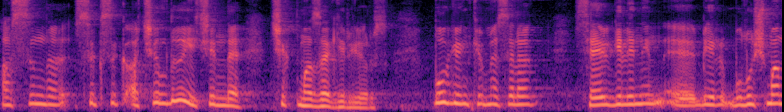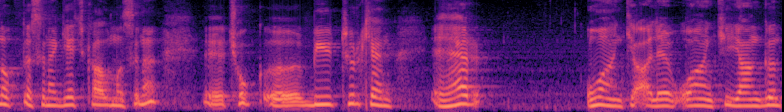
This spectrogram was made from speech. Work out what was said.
aslında sık sık açıldığı için de çıkmaza giriyoruz. Bugünkü mesela sevgilinin e, bir buluşma noktasına geç kalmasını e, çok e, büyütürken eğer o anki alev, o anki yangın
